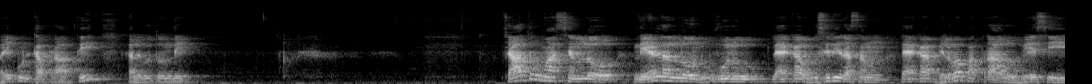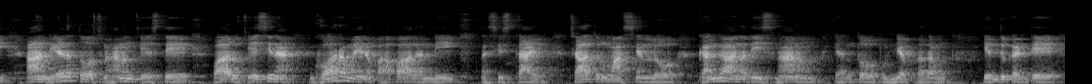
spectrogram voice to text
వైకుంఠ ప్రాప్తి కలుగుతుంది. చాతుర్మాస్యంలో నీళ్ళల్లో నువ్వులు లేక ఉసిరి రసం లేక బిల్వపత్రాలు వేసి ఆ నీళ్ళతో స్నానం చేస్తే వారు చేసిన ఘోరమైన పాపాలన్నీ నశిస్తాయి. చాతుర్మాస్యంలో గంగానది స్నానం ఎంతో పుణ్యప్రదం. ఎందుకంటే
